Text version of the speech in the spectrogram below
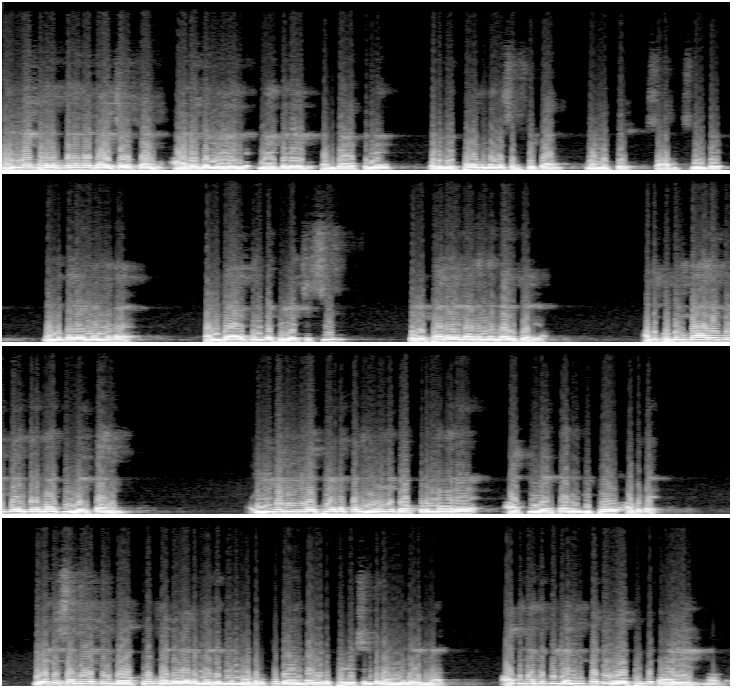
നല്ല പ്രവർത്തനങ്ങൾ കാഴ്ചവെക്കാൻ ആരോഗ്യ മേഖലയിൽ പഞ്ചായത്തിന് ഒരു വിപ്ലവം തന്നെ സൃഷ്ടിക്കാൻ നമുക്ക് സാധിച്ചിട്ടുണ്ട്. നമുക്കറിയാം നമ്മുടെ പഞ്ചായത്തിന്റെ പി എച്ച് സി തേപ്പാറയിലാണെന്ന് എല്ലാവർക്കും അറിയാം. അത് കുടുംബാരോഗ്യ കേന്ദ്രമാക്കി ഉയർത്താനും ഈവനിങ് ഒ പി അടക്കം മൂന്ന് ഡോക്ടർമാരെ ആക്കി ഉയർത്താനും ഇപ്പോൾ അവിടെ ഏത് സമയത്തും ഡോക്ടറും അതുപോലെ മരുന്നും അവർക്ക് വേണ്ട ഒരു പേഷ്യന്റ് വന്നു കഴിഞ്ഞാൽ അത് നമുക്ക് എൺപത് ഓപ്പിന്റെ താഴെയായിരുന്നു അവിടെ.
